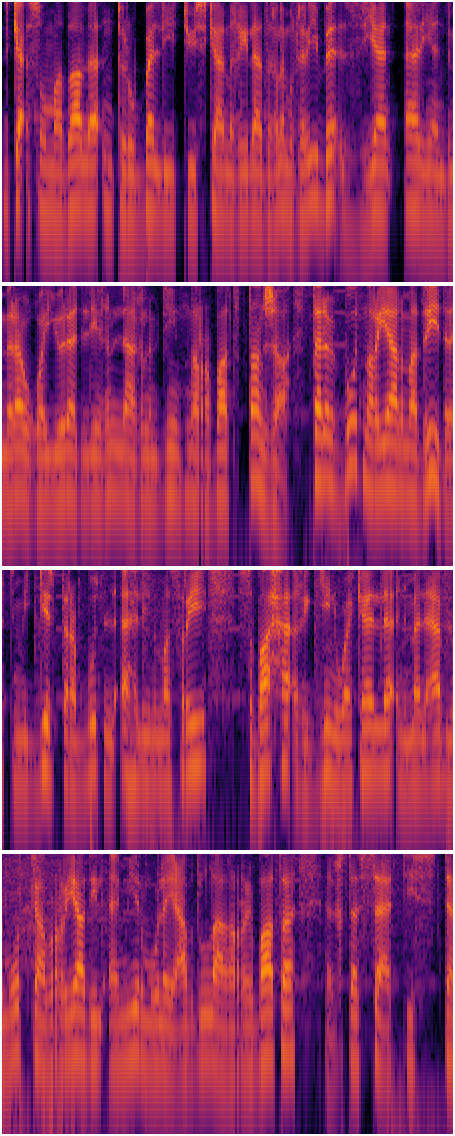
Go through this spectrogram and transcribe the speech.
الكأس نومادال نتروبا اللي تيسكان غيلاد غلم غريب زيان آريان دمرا وغيوراد اللي غلا غلم مدينة الرباط طنجة. تربوت ريال مدريد رتميكير تربوت الأهلي المصري. صباح غيين وكال الملعب المركب الرياضي الأمير مولاي عبد الله غرباط اغتسع الساعة 6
